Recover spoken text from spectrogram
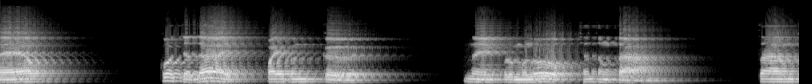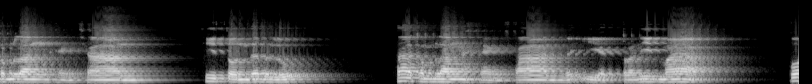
แล้ว ก็จะได้ไปบังเกิด ในพรมโลกชั้นต่างๆ ตามกำลังแห่งฌานที่ตนได้บรรลุ ถ้ากำลังแห่งฌานละเอียดประณีตมาก ก็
